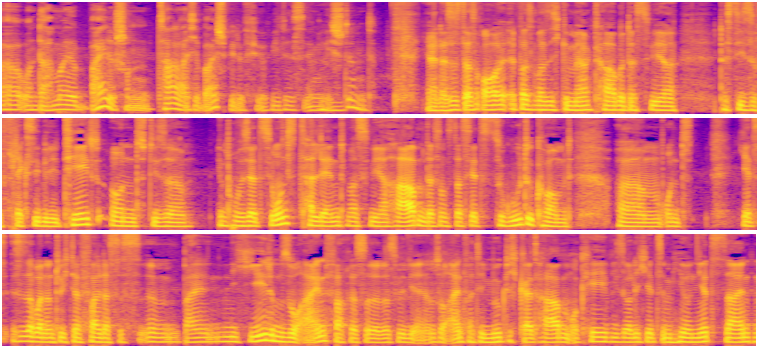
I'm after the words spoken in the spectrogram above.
Äh, und da haben wir beide schon zahlreiche Beispiele für, wie das irgendwie mhm. stimmt. Ja, das ist das auch etwas, was ich gemerkt habe, dass wir, dass diese Flexibilität und diese Improvisationstalent, was wir haben, dass uns das jetzt zugutekommt. Ähm, und Jetzt ist es aber natürlich der Fall, dass es ähm, bei nicht jedem so einfach ist oder dass wir die, so einfach die Möglichkeit haben, okay, wie soll ich jetzt im Hier und Jetzt sein,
